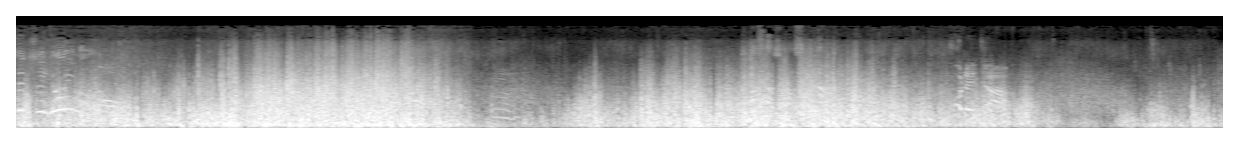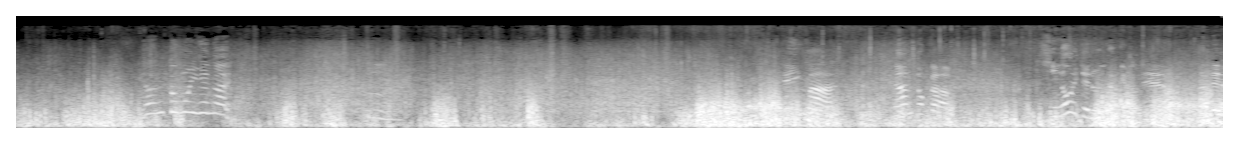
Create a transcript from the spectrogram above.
風強いのよ傘さすなこれじゃあなんとも言えないうんで今なんとかしのいでるんだけどね。風うん。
